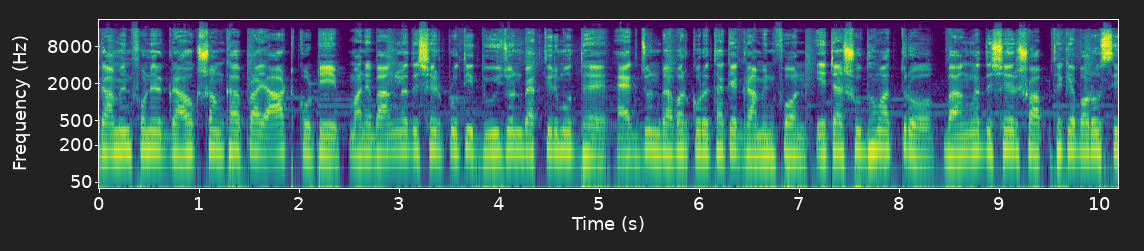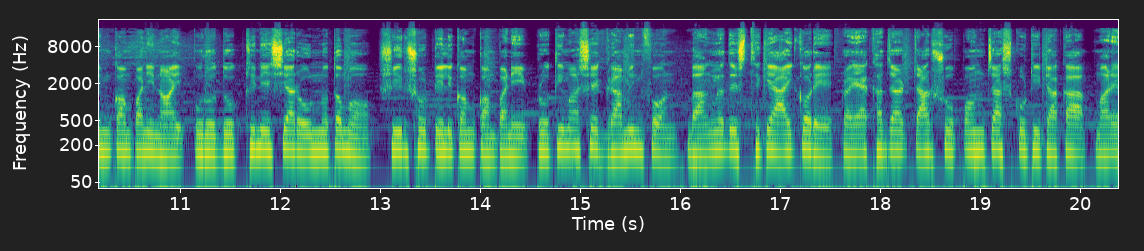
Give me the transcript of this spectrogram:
গ্রামীণ ফোনের গ্রাহক সংখ্যা প্রায় আট কোটি মানে বাংলাদেশের প্রতি দুইজন ব্যক্তির মধ্যে একজন ব্যবহার করে থাকে গ্রামীণ ফোন। এটা শুধুমাত্র বাংলাদেশের সব থেকে বড় সিম কোম্পানি নয়, পুরো দক্ষিণ এশিয়ার অন্যতম শীর্ষ টেলিকম কোম্পানি। প্রতি মাসে গ্রামীণ ফোন বাংলাদেশ থেকে আয় করে প্রায় এক হাজার চারশো পঞ্চাশ কোটি টাকা। মানে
